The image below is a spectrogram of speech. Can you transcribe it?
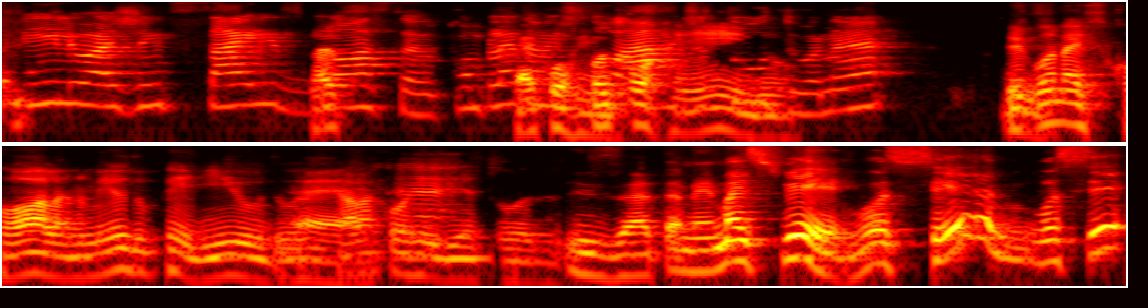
filho, filho, a gente sai, sai nossa, completamente do ar de tudo, né? Pegou na escola, no meio do período, é, aquela correria é. toda. Exatamente. Mas, Fê, você, você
